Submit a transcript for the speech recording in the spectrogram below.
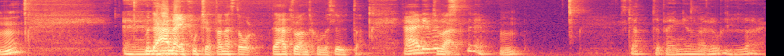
Mm. Eh, Men det här lär ju fortsätta nästa år. Det här tror jag inte kommer sluta. Nej, det är väl risk för det. Mm. Skattepengarna rullar.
